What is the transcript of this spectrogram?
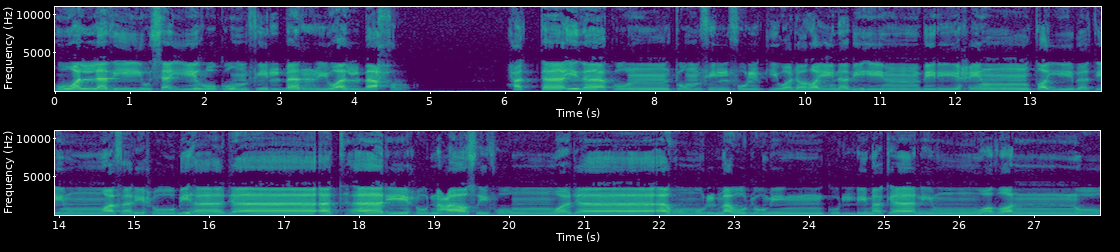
هو الذي يسيركم في البر والبحر حتى إذا كنتم في الفلك وجرين بهم بريح طيبة وفرحوا بها جاءتها ريح عاصف وجاءهم الموج من كل مكان وظنوا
